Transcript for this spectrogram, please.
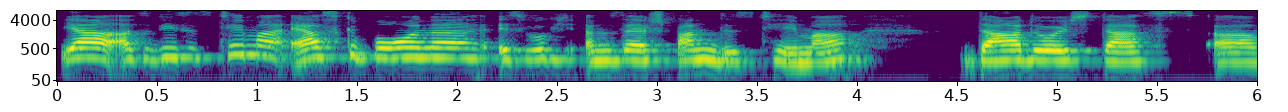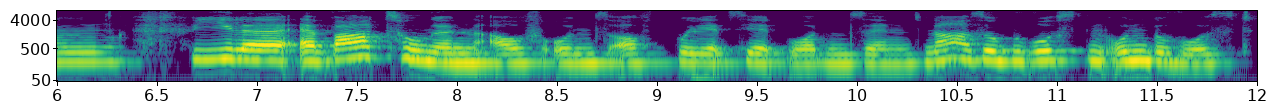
Ja, also dieses Thema Erstgeborene ist wirklich ein sehr spannendes Thema. Dadurch, dass ähm, viele Erwartungen auf uns oft projiziert worden sind, ne? also bewusst und unbewusst.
